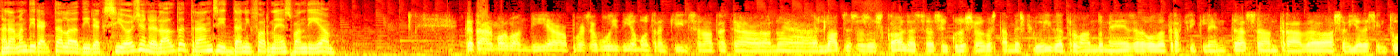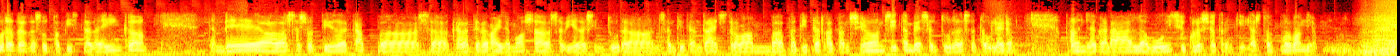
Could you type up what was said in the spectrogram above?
Anem en directe a la Direcció General de Trànsit. Dani Fornés, bon dia. Què tal? Molt bon dia. Pues avui dia molt tranquil. Se nota que no hi ha lots a les escoles, la circulació és bastant més fluida, trobant només algo de tràfic lent a l'entrada a la via de cintura des de l'autopista d'Inca, també a la sortida cap a la carretera Vall de Mossa, a la via de cintura en sentit enraig, trobant petites retencions i també a l'altura de la taulera. Però en general avui circulació tranquil·la, és tot. Molt bon dia.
